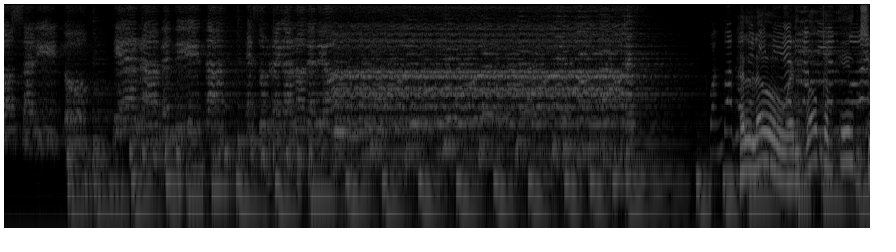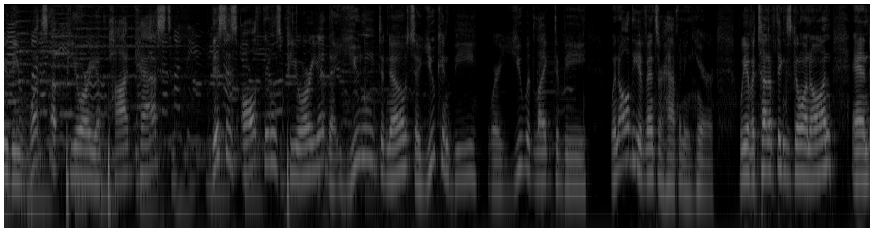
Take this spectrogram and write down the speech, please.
Rosarito, tierra bendita, es un regalo de Dios. Hello, and welcome into the What's Up Peoria podcast. This is all things Peoria that you need to know so you can be where you would like to be when all the events are happening here. We have a ton of things going on, and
